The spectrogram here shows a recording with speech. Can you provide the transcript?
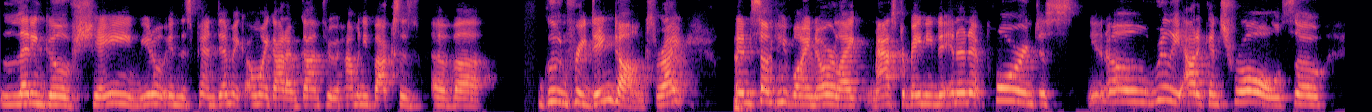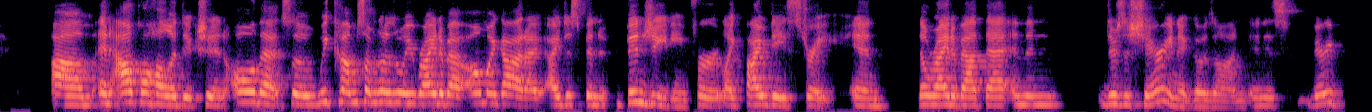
letting go of shame. You know, in this pandemic, oh my God, I've gone through how many boxes of uh, gluten-free ding dongs, right? And some people I know are like masturbating to internet porn, just, you know, really out of control. So, um, and alcohol addiction, all that. So we come sometimes we write about, oh my God, I, I just been binge eating for like five days straight. And they'll write about that. And then there's a sharing that goes on and it's very,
